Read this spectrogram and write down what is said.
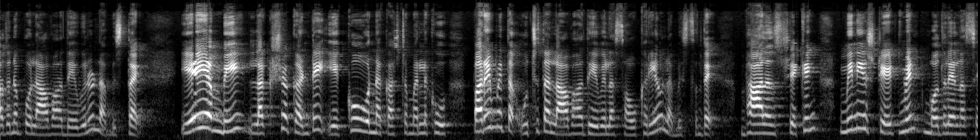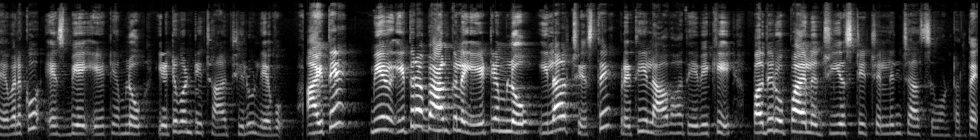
అదనపు లావాదేవీలు లభిస్తాయి. ఏఎంబి లక్ష కంటే ఎక్కువ ఉన్న కస్టమర్లకు పరిమిత ఉచిత లావాదేవీల సౌకర్యం లభిస్తుంది. బ్యాలెన్స్ చెకింగ్ మినీ స్టేట్మెంట్ మొదలైన సేవలకు ఎస్బీఐ ఏటీఎంలో ఎటువంటి ఛార్జీలు లేవు. అయితే మీరు ఇతర బ్యాంకుల ఏటీఎంలో ఇలా చేస్తే ప్రతి లావాదేవీకి పది రూపాయల జీఎస్టీ చెల్లించాల్సి ఉంటుంది.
